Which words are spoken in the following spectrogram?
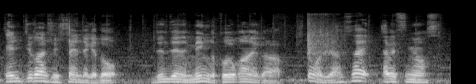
ん、天地返ししたいん。だけど全然、ね、麺が届かないからひとまず野菜食べ進めます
